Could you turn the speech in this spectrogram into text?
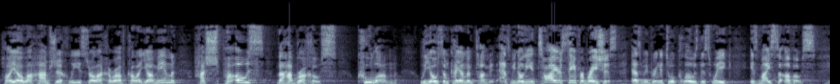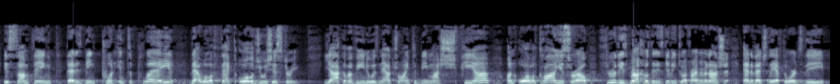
haya lahamshich liyisrael acharav kalayamim hashpaos v'habrachos kulam liyosam kayamim tamid. As we know, the entire Sefer Bereshis, as we bring it to a close this week, is Maisa Avos. Is something that is being put into play that will affect all of Jewish history. Yaakov Avinu is now trying to be mashpia on all of Klal Yisrael through these brachos that he's giving to Ephraim and Menashe, and eventually afterwards the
